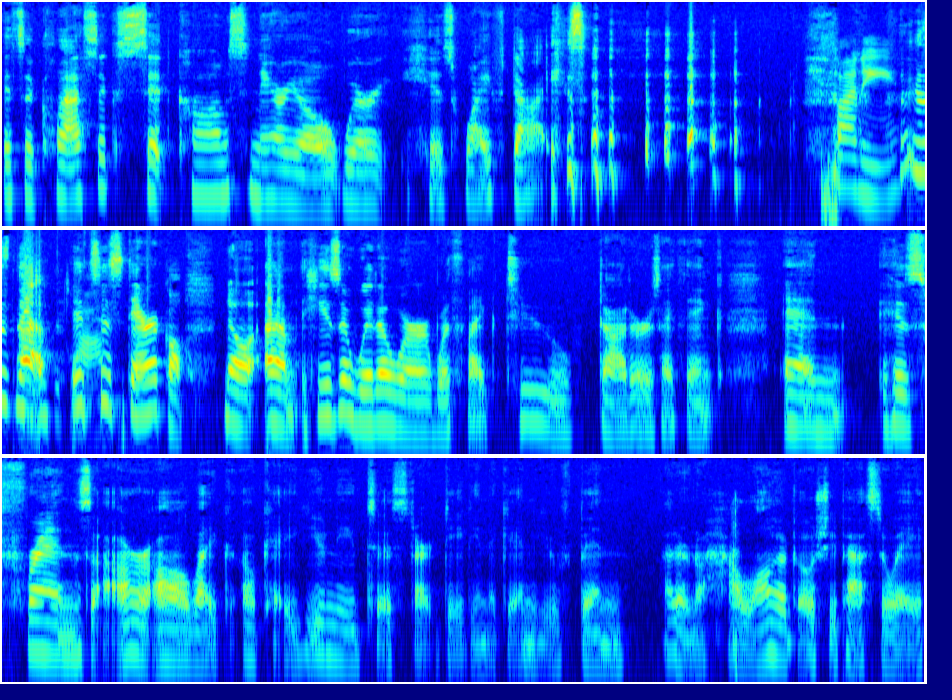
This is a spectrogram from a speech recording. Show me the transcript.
it's a classic sitcom scenario where his wife dies. funny. Isn't that it's hysterical? No, um, he's a widower with like two daughters, I think, and his friends are all like, "Okay, you need to start dating again. You've been, I don't know how long ago she passed away,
